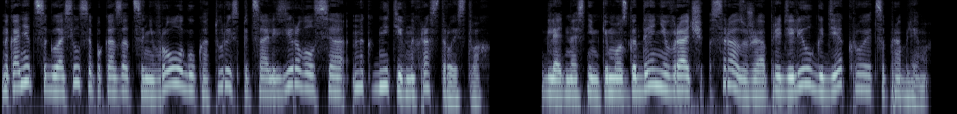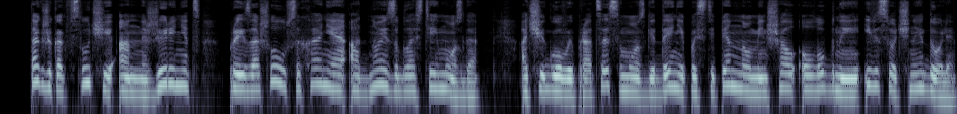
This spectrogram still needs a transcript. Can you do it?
наконец согласился показаться неврологу, который специализировался на когнитивных расстройствах. Глядя на снимки мозга Дэнни, врач сразу же определил, где кроется проблема. Так же, как в случае Анны Жиренец, произошло усыхание одной из областей мозга. Очаговый процесс в мозге Дэнни постепенно уменьшал лобные и височные доли.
